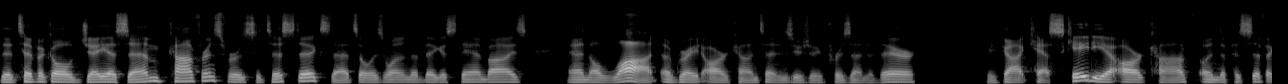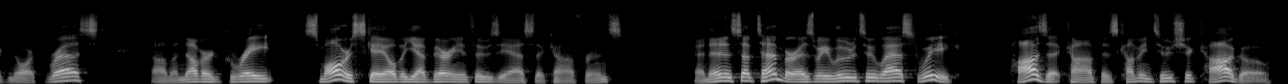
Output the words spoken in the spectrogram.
The typical JSM conference for statistics, that's always one of the biggest standbys. And a lot of great R content is usually presented there. We've got Cascadia RConf in the Pacific Northwest, um, another great smaller scale, but yet very enthusiastic conference. And then in September, as we alluded to last week, PositConf is coming to Chicago.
